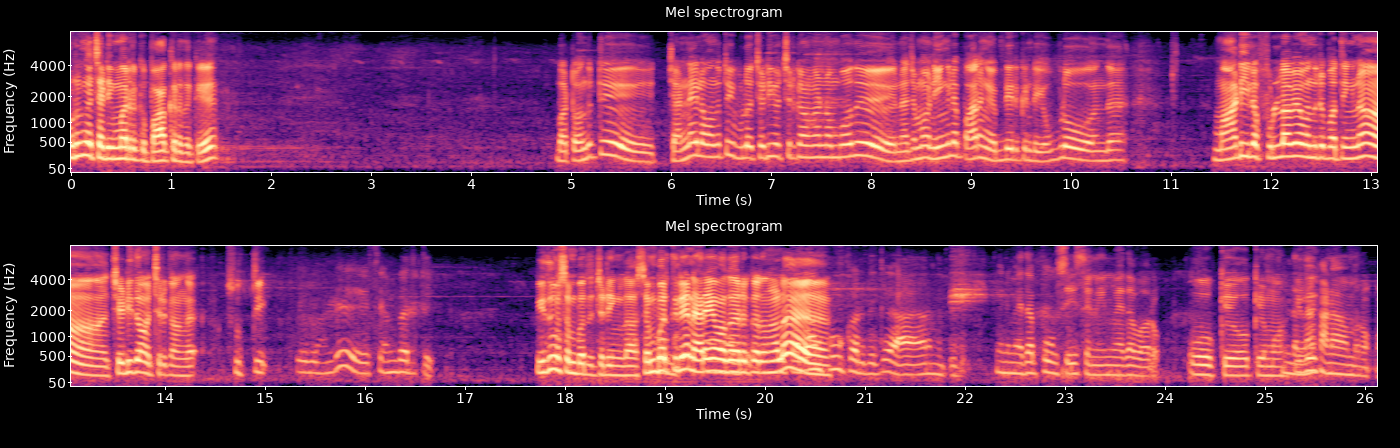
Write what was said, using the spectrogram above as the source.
முருங்கை செடி மாதிரி இருக்குது பார்க்குறதுக்கு பட் வந்துட்டு சென்னையில் வந்துட்டு இவ்வளோ செடி வச்சுருக்காங்கன்னும் போது நிஜமாக நீங்களே பாருங்கள் எப்படி இருக்குன்ட்டு. எவ்வளோ அந்த மாடியில் ஃபுல்லாகவே வந்துட்டு பார்த்தீங்கன்னா செடி தான் வச்சுருக்காங்க. சுற்றி இது வந்து செம்பருத்தி. இதுவும் செம்பருத்தி செடிங்களா? செம்பருத்திலே நிறைய வகை இருக்கிறதுனால பூக்கறதுக்கு ஆரம்பிக்குது. இனிமே தான் பூ சீசன் இனிமே தான் வரும். ஓகே ஓகேம்மா. இதெல்லாம் கனகாமரம்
